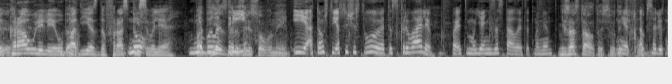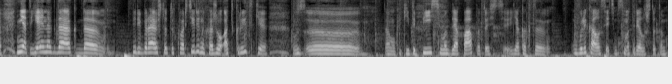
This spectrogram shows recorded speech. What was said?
которые караулили у Да. подъездов, расписывали. Мне было три, разрисованные. и о том, что я существую, это скрывали, поэтому я не застала этот момент. Не застал, то есть вот Нет, этих вот- абсолютно. Нет, я иногда, когда перебираю что-то в квартире, нахожу открытки, э, там какие-то письма для папы, то есть я как-то увлекалась этим, смотрела, что там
